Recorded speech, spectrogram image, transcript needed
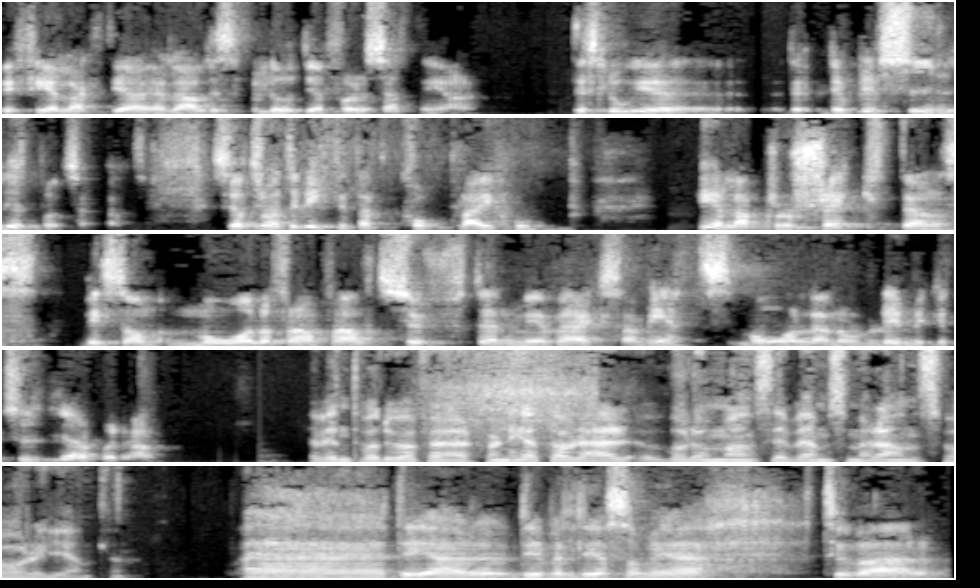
med felaktiga eller alldeles för luddiga förutsättningar. Det, slog ju, det, det blev synligt på ett sätt. Så jag tror att det är viktigt att koppla ihop hela projektens liksom mål och framförallt syften med verksamhetsmålen och bli mycket tydligare på det. Jag vet inte vad du har för erfarenhet av det här, vad de anser vem som är ansvarig egentligen? Eh, det är, det är väl det som är tyvärr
